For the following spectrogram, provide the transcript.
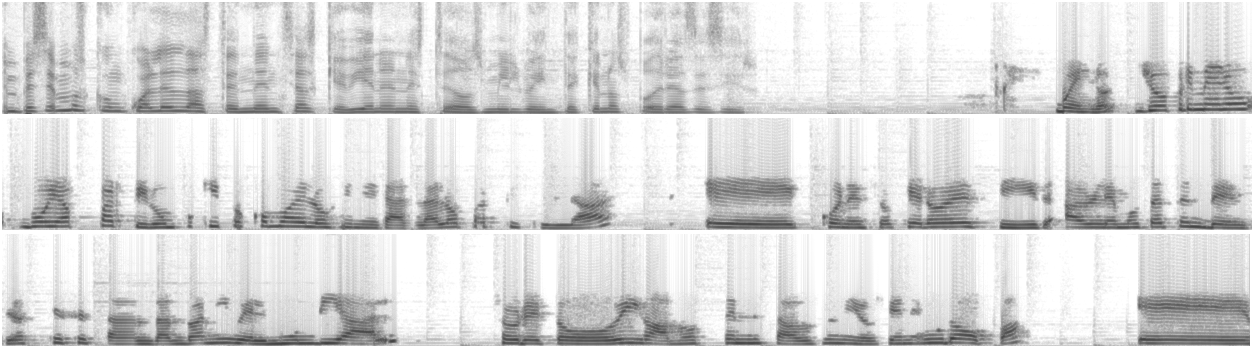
empecemos con cuáles las tendencias que vienen este 2020. ¿Qué nos podrías decir? Bueno, yo primero voy a partir un poquito como de lo general a lo particular. Eh, con esto quiero decir, hablemos de tendencias que se están dando a nivel mundial, sobre todo, digamos, en Estados Unidos y en Europa, eh,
